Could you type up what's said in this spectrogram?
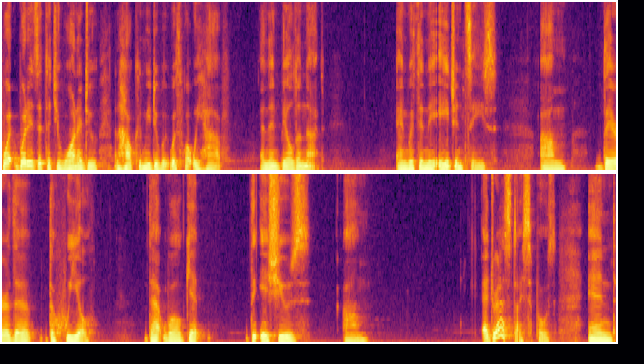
what, what is it that you want to do and how can we do it with what we have and then build on that. And within the agencies, um, they're the, the wheel that will get the issues um, addressed, I suppose. And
